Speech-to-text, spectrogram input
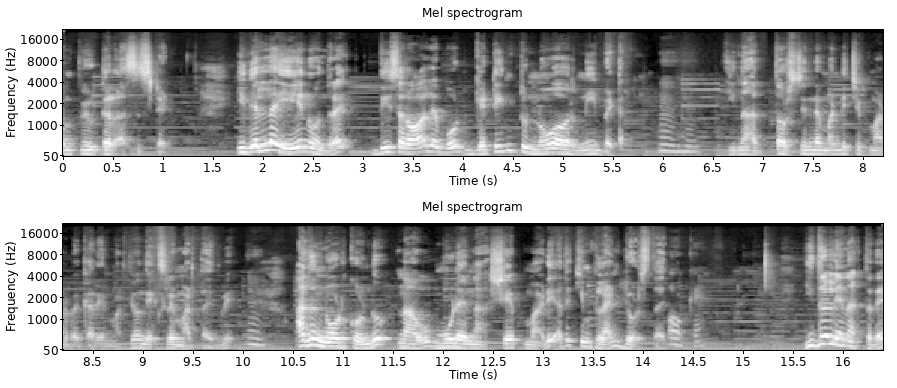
ಕಂಪ್ಯೂಟರ್ ಅಸಿಸ್ಟೆಡ್ ಇದೆಲ್ಲ ಏನು ಅಂದರೆ these are all about getting to know our knee better ಇನ್ನು ಹತ್ತು ವರ್ಷದಿಂದ ಮಂಡಿ ಚಿಪ್ ಮಾಡ್ಬೇಕಾದ್ರೆ ಏನು ಮಾಡ್ತೀವಿ? ಒಂದು ಎಕ್ಸ್ರೇ ಮಾಡ್ತಾ ಇದ್ವಿ. ಅದನ್ನು ನೋಡಿಕೊಂಡು ನಾವು ಮೂಳೆನ ಶೇಪ್ ಮಾಡಿ ಅದಕ್ಕೆ ಇಂಪ್ಲಾಂಟ್ ಜೋಡಿಸ್ತಾ ಇದ್ವಿ. ಇದರಲ್ಲಿ ಏನಾಗ್ತದೆ?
